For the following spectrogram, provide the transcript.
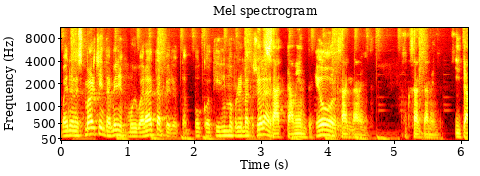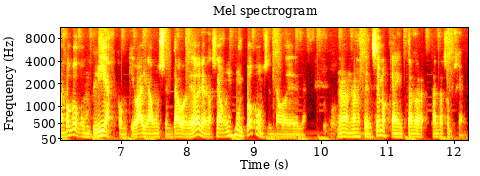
Binance Smart Chain también es muy barata, pero tampoco tiene el mismo problema que Solana. Exactamente. Exactamente. Exactamente. Y tampoco cumplía con que valga un centavo de dólar. O sea, es muy poco un centavo de dólar. No, no nos pensemos que hay tantas opciones.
